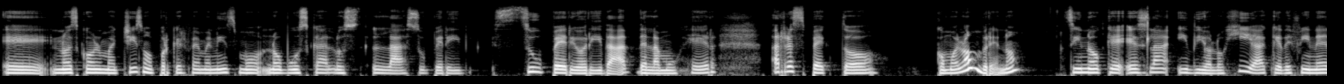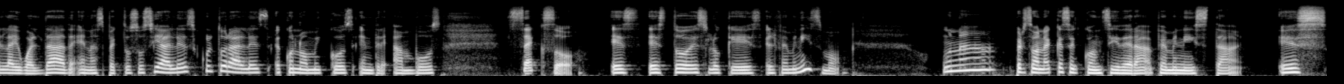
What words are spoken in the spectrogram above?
eh, no es con el machismo, porque el feminismo no busca los, la superioridad de la mujer al respecto como el hombre, ¿no? Sino que es la ideología que define la igualdad en aspectos sociales, culturales, económicos entre ambos sexos esto es lo que es el feminismo. Una persona que se considera feminista es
